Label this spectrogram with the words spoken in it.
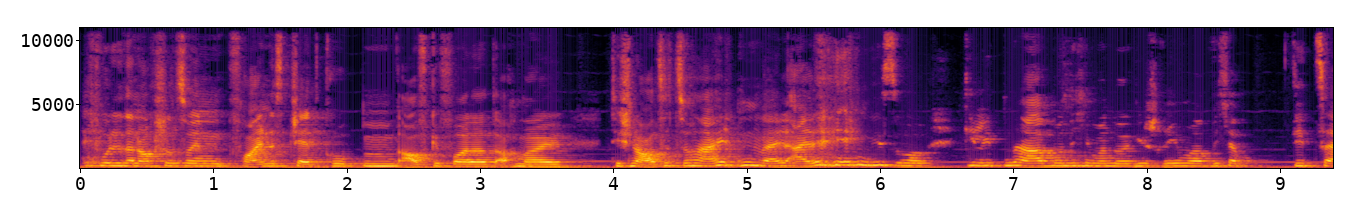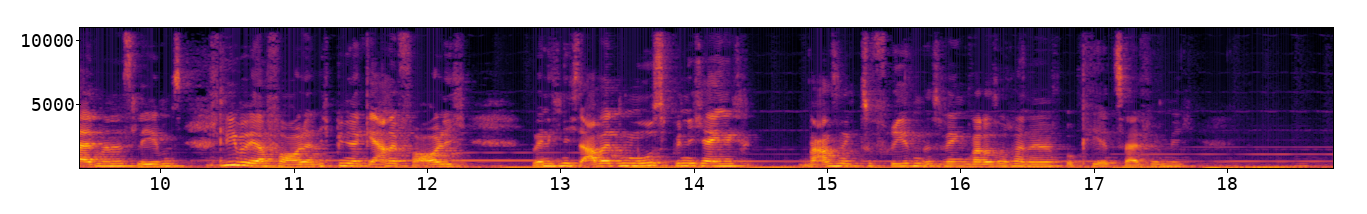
Ich wurde dann auch schon so in Freundes-Chatgruppen aufgefordert, auch mal die Schnauze zu halten, weil alle irgendwie so gelitten haben und ich immer nur geschrieben habe, ich habe die Zeit meines Lebens. Ich liebe ja Faulheit, ich bin ja gerne faul. Ich, wenn ich nicht arbeiten muss, bin ich eigentlich wahnsinnig zufrieden. Deswegen war das auch eine okaye Zeit für mich.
